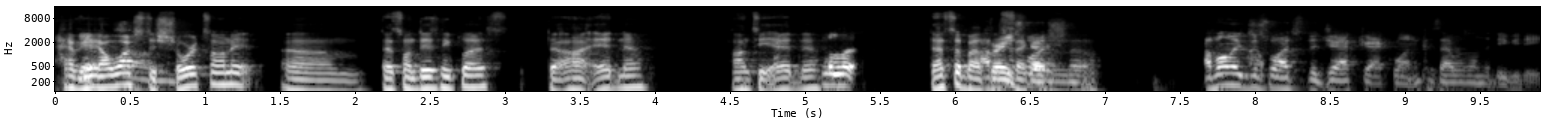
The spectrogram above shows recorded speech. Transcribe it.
Have yeah, y'all watched um, the shorts on it? Um, that's on Disney Plus. The Aunt Edna, Auntie Edna. Well, that's about the second one though. I've only just watched the Jack Jack one because that was on the DVD.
